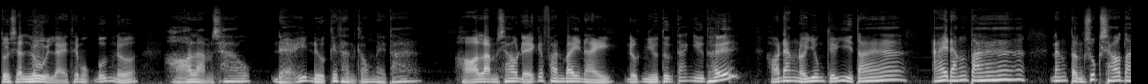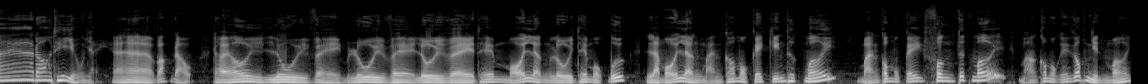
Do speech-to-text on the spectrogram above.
tôi sẽ lùi lại thêm một bước nữa. Họ làm sao để được cái thành công này ta? Họ làm sao để cái fanpage này được nhiều tương tác như thế? Họ đăng nội dung kiểu gì ta? Ai đăng ta? Đăng tần suất sao ta? Đó, thí dụ vậy. À bắt đầu. Trời ơi, lùi về lùi về lùi về thêm mỗi lần, lùi thêm một bước là mỗi lần bạn có một cái kiến thức mới, bạn có một cái phân tích mới, bạn có một cái góc nhìn mới.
